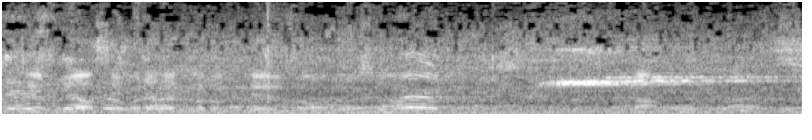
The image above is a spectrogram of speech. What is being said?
Then we also would have had little kids all the time. Not old guys.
